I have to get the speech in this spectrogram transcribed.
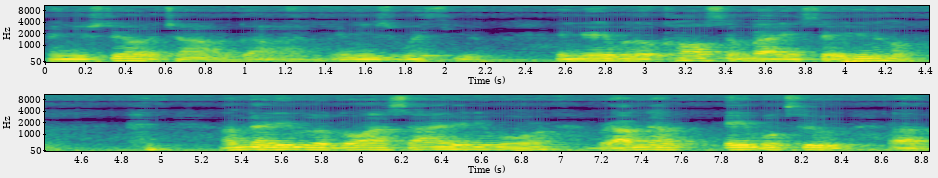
And you're still a child of God. And He's with you. And you're able to call somebody and say, you know, I'm not able to go outside anymore, or I'm not able to uh,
